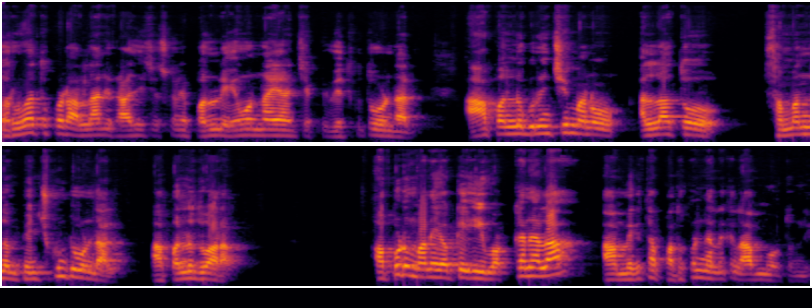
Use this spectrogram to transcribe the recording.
తరువాత కూడా అల్లాని రాజీ చేసుకునే పనులు ఏమున్నాయా అని చెప్పి వెతుకుతూ ఉండాలి. ఆ పనుల గురించి మనం అల్లాతో సంబంధం పెంచుకుంటూ ఉండాలి ఆ పనుల ద్వారా. అప్పుడు మన యొక్క ఈ ఒక్క నెల ఆ మిగతా పదకొండు నెలలకి లాభం అవుతుంది.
